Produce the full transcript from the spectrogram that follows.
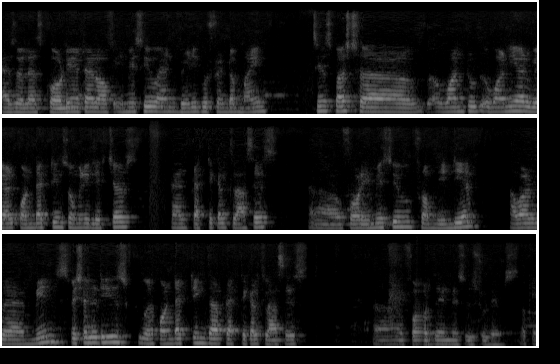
as well as coordinator of MSU and very good friend of mine. Since past uh, one to one year, we are conducting so many lectures and practical classes uh, for MSU from India. Our uh, main specialty is conducting the practical classes uh, for the MSU students. Okay,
